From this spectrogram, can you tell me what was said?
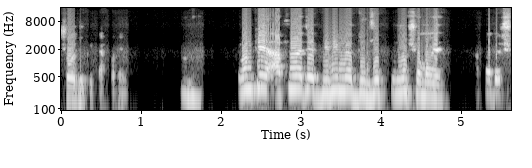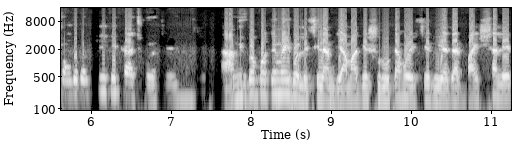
সহযোগিতা করেন। এমনকি আপনারা যে বিভিন্ন দুর্যোগপূর্ণ সময়ে আপনাদের সংগঠন কি কি কাজ করেছে? আমি তো প্রথমেই বলেছিলাম যে আমাদের শুরুটা হয়েছে দুই হাজার বাইশ সালের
